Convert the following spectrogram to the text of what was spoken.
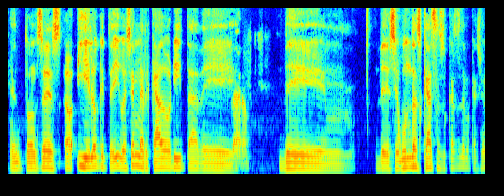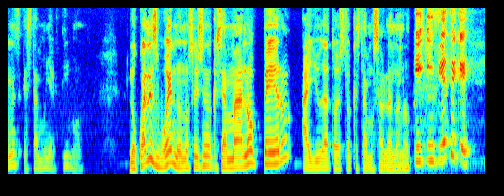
Entonces, oh, y es lo que te digo, ese mercado ahorita de, de, de segundas casas o casas de vacaciones está muy activo lo cual es bueno, no estoy diciendo que sea malo, pero ayuda a todo esto que estamos hablando, ¿no? Y, fíjate que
